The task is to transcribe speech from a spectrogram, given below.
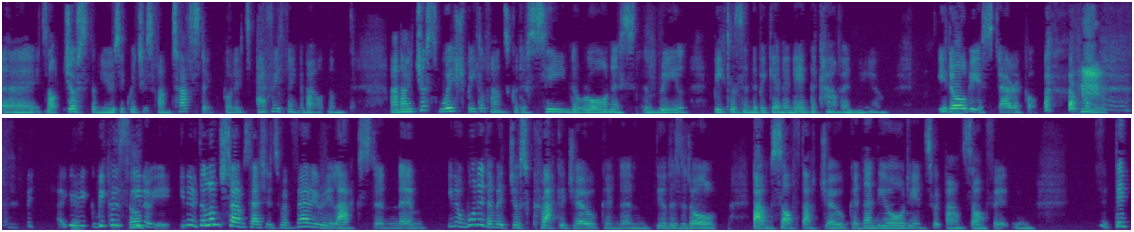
uh, it's not just the music, which is fantastic, but it's everything about them. And I just wish Beatle fans could have seen the rawness, the real Beatles in the beginning in the cavern, you know. You'd all be hysterical. Hmm. because, you know, you, you know, the lunchtime sessions were very relaxed and um, you know, one of them would just crack a joke and then the others would all bounce off that joke and then the audience would bounce off it and they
